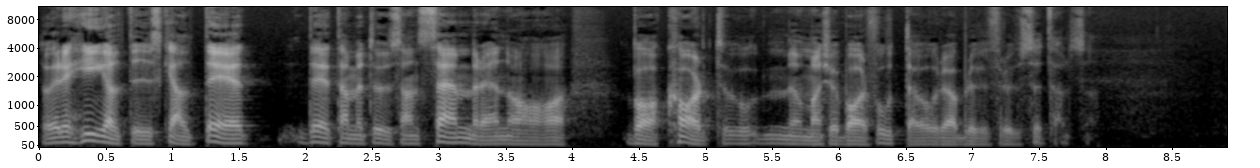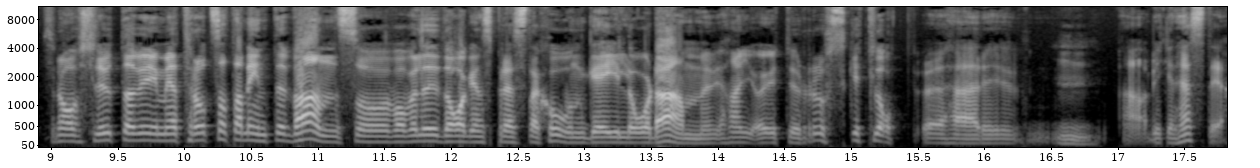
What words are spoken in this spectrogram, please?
Då är det helt iskallt. Det är, det är ta med tusan sämre än att ha bakhalt om man kör barfota och det har blivit fruset alltså. Sen avslutar vi med, trots att han inte vann, så var väl i dagens prestation Gaylord Am. Han gör ju ett ruskigt lopp eh, här. I, mm. ja, vilken häst det är.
